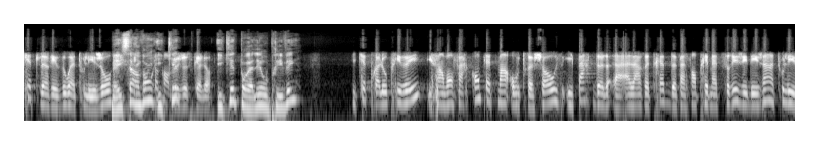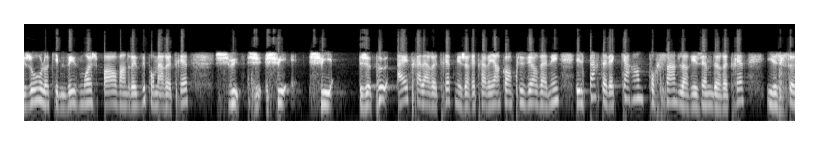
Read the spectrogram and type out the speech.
quittent le réseau à tous les jours. Mais ils s'en vont, ils quittent, ils quittent pour aller au privé? Ils quittent pour aller au privé, ils s'en vont faire complètement autre chose. Ils partent de, à la retraite de façon prématurée. J'ai des gens à tous les jours là, qui me disent, moi, je pars vendredi pour ma retraite. Je suis, je, suis, je suis je peux être à la retraite, mais j'aurais travaillé encore plusieurs années. Ils partent avec 40% de leur régime de retraite. Ils se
